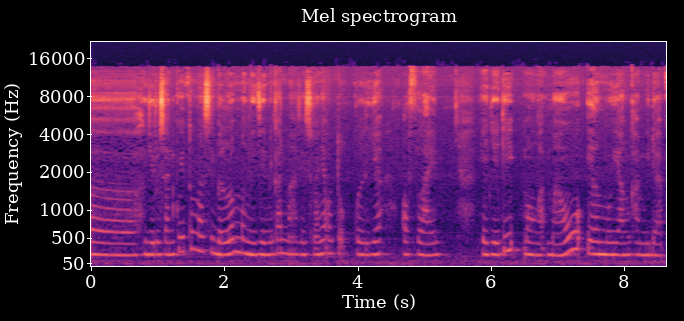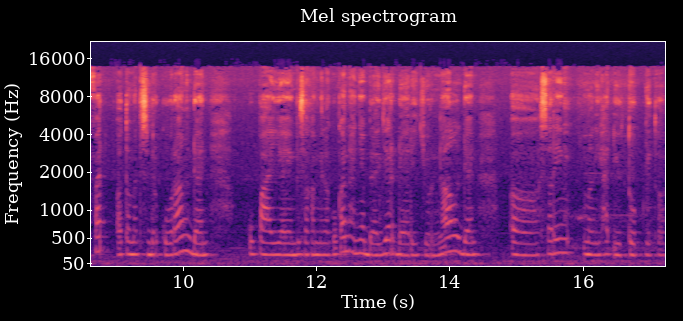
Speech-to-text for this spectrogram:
uh, jurusanku itu masih belum mengizinkan mahasiswanya untuk kuliah offline ya jadi mau nggak mau ilmu yang kami dapat otomatis berkurang dan upaya yang bisa kami lakukan hanya belajar dari jurnal dan uh, sering melihat YouTube gitu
